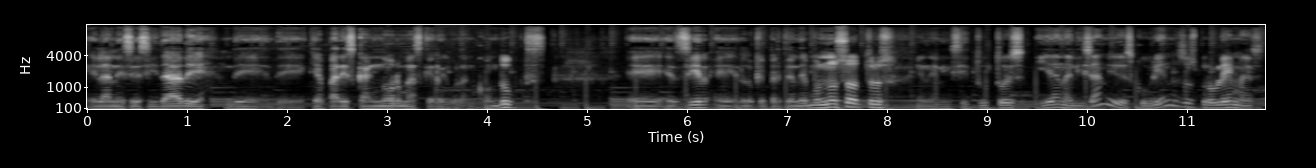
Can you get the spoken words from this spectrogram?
eh, la necesidad de, que aparezcan normas que regulan conductas. Eh, es decir, eh, lo que pretendemos nosotros en el instituto es ir analizando y descubriendo esos problemas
